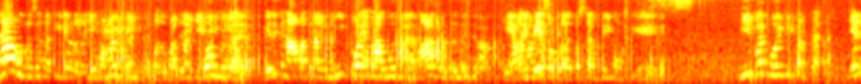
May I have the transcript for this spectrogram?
நான் உன் பிரச்சனை கத்திக்கிட்டே விடல நீ உங்க அம்மா வீட்டுக்கு கிளம்பி போ, பத்து நாளைக்கு போக முடியாது? எதுக்கு நான் பத்து நாளைக்கு நீ போய் எங்கனா ஊர் மேல மாலை போட்டு கேவலமா பேசக்கூடாது. ஃபர்ஸ்ட் அது தெரியுமா உனக்கு? நீ போய் பொறுக்கிட்டு பண்ற என்ன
